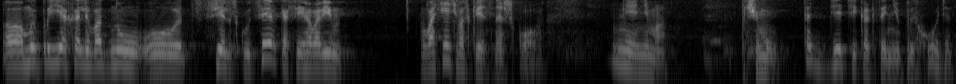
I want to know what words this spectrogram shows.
э, мы приехали в одну сельскую церковь и говорим, у вас есть воскресная школа? Не, нема. Почему? Да дети как-то не приходят.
